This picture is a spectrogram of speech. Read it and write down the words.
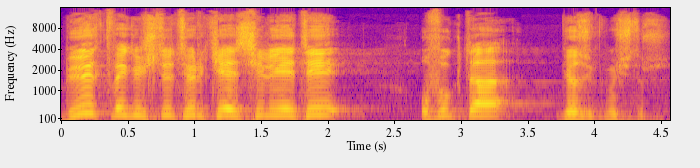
büyük ve güçlü Türkiye silüeti ufukta gözükmüştür.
